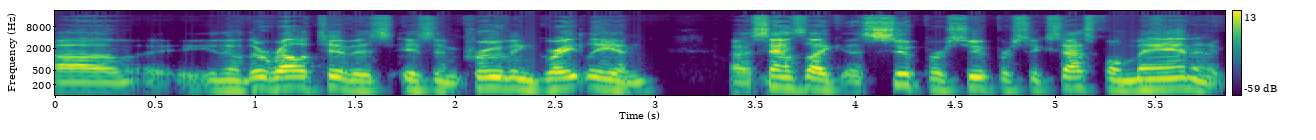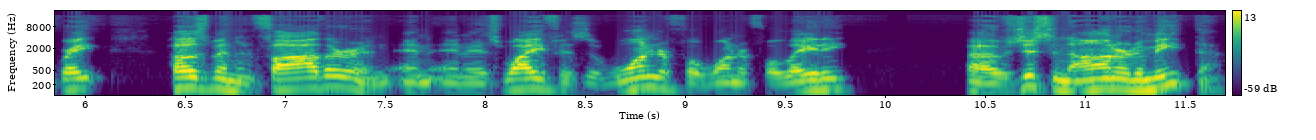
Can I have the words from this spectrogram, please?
uh, you know, their relative is is improving greatly, and uh, sounds like a super super successful man and a great husband and father. And and and his wife is a wonderful wonderful lady. Uh, it was just an honor to meet them.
